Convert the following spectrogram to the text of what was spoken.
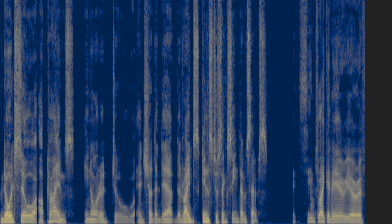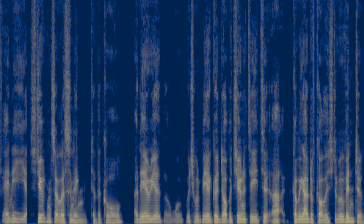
and also our clients in order to ensure that they have the right skills to succeed themselves. It seems like an area, if any uh, students are listening to the call, an area which would be a good opportunity to uh, coming out of college to move into,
